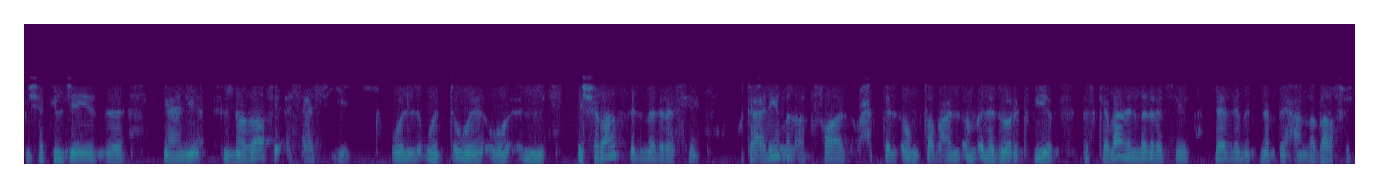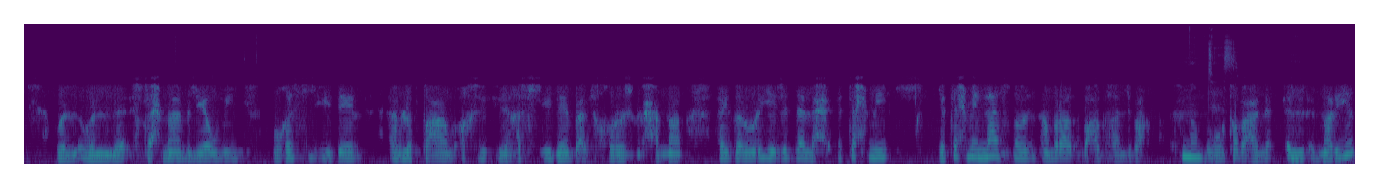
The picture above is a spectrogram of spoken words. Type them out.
بشكل جيد. يعني النظافه أساسية والإشراف المدرسة وتعليم الأطفال وحتى الأم. طبعا الأم لها دور كبير بس كمان المدرسة لازم تنبه على النظافة والاستحمام اليومي وغسل الإيدين قبل الطعام وغسل الإيدين بعد الخروج من الحمام. هي ضرورية جدا لتحمي لتحمي الناس من أمراض بعضها لبعض. ممتاز. وطبعا المريض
